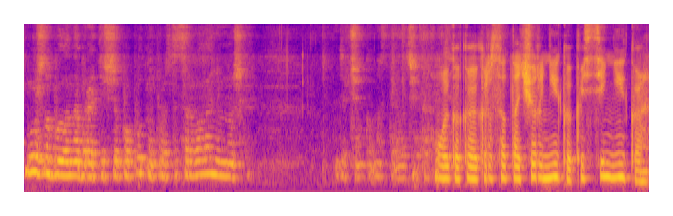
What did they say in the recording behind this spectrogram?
Можно было набрать еще попутно, просто сорвала немножко. Девчонка наставила что-то. Ой, какая красота. Черника, костяника.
